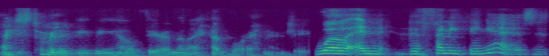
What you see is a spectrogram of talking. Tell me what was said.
I started eating healthier and then I had more energy. Well, and the funny thing is, is,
